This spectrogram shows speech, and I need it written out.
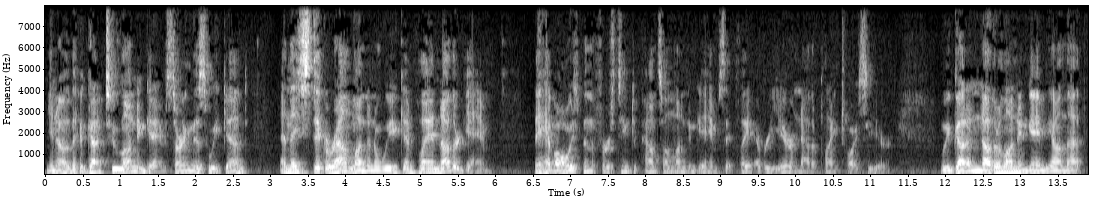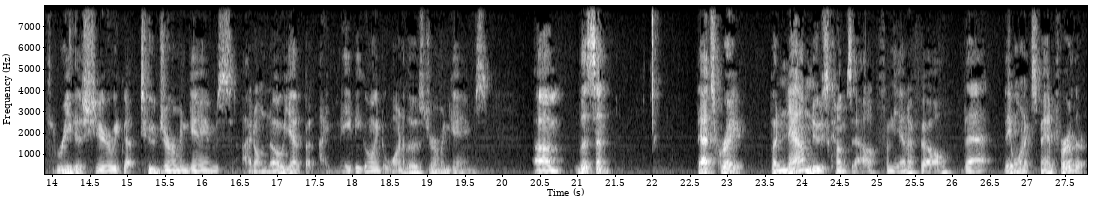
You know, they've got two London games starting this weekend, and they stick around London a week and play another game. They have always been the first team to pounce on London games. They play every year, and now they're playing twice a year. We've got another London game beyond that, three this year. We've got two German games. I don't know yet, but I may be going to one of those German games. Um, listen, that's great. But now news comes out from the NFL that they want to expand further.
